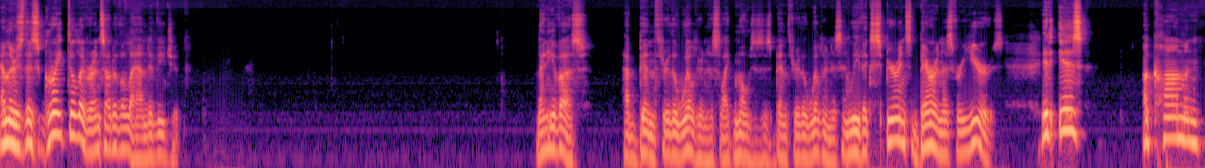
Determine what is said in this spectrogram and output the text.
and there's this great deliverance out of the land of Egypt. Many of us have been through the wilderness like Moses has been through the wilderness, and we've experienced barrenness for years. It is a common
